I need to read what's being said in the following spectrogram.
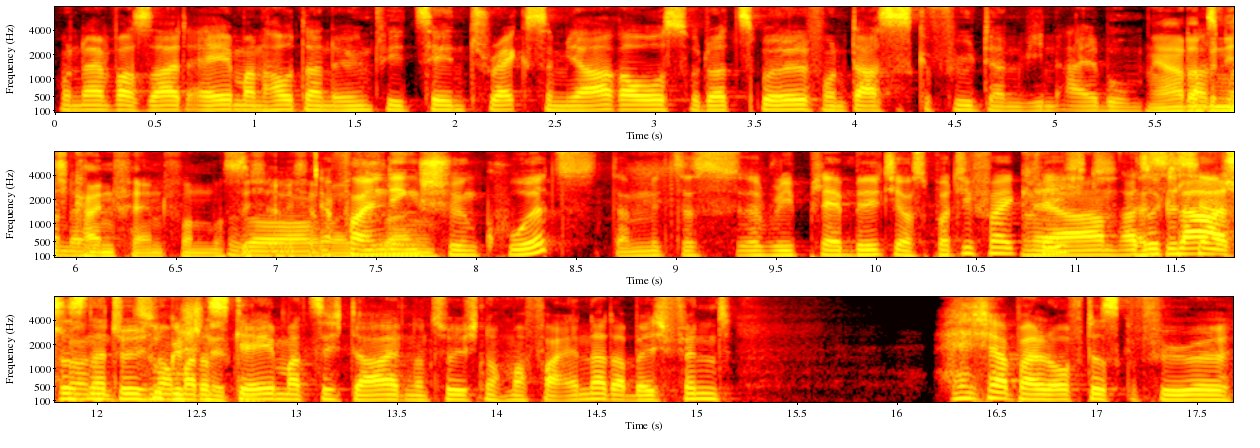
und einfach sagt, ey, man haut dann irgendwie zehn Tracks im Jahr raus oder zwölf und das ist gefühlt dann wie ein Album. ja da bin ich kein Fan von, muss So. ich ehrlicherweise Ja, vor allen Dingen schön kurz, damit das Replayability auf Spotify kriegt. Ja, also Das klar, ja es ist natürlich nochmal, das. Game hat sich da halt natürlich nochmal verändert, aber ich finde, ich habe halt oft das Gefühl,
